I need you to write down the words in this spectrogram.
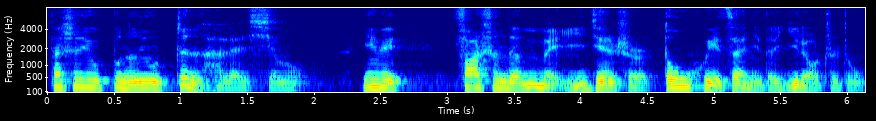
但是又不能用震撼来形容，因为发生的每一件事都会在你的意料之中。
